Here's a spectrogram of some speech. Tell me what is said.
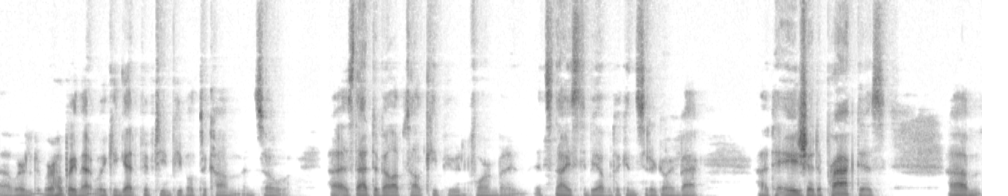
uh, we're we're hoping that we can get 15 people to come, and so uh, as that develops, I'll keep you informed. But it, it's nice to be able to consider going back uh, to Asia to practice. Um,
